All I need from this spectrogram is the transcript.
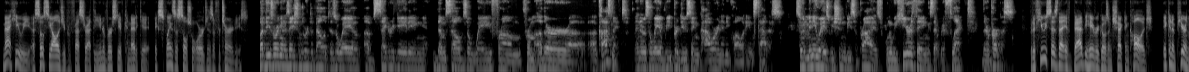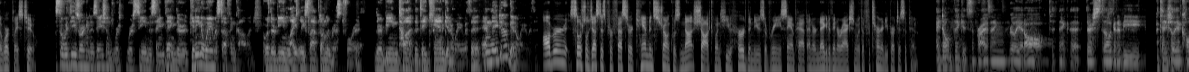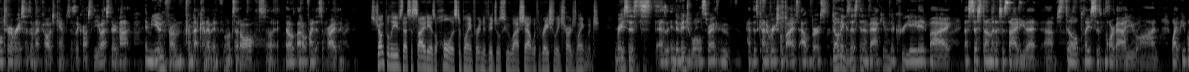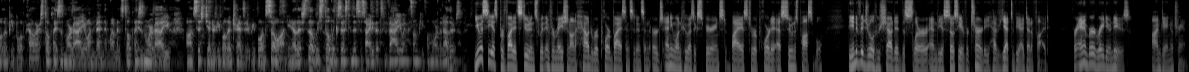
Matt Hughey, a sociology professor at the University of Connecticut, explains the social origins of fraternities. But these organizations were developed as a way of, of segregating themselves away from from other uh, uh, classmates, and it was a way of reproducing power and inequality and status. So in many ways, we shouldn't be surprised when we hear things that reflect their purpose. But if Hughey says that if bad behavior goes unchecked in college, it can appear in the workplace too so with these organizations we're, we're seeing the same thing they're getting away with stuff in college or they're being lightly slapped on the wrist for it they're being taught that they can get away with it and they do get away with it auburn social justice professor Kamden Strunk was not shocked when he heard the news of Rini Sampath and her negative interaction with a fraternity participant i don't think it's surprising really at all to think that there's still going to be potentially a culture of racism at college campuses across the U.S. They're not immune from from that kind of influence at all. So I don't I don't find it surprising. Strunk believes that society as a whole is to blame for individuals who lash out with racially charged language. Racists as individuals, right, who have this kind of racial bias outburst don't exist in a vacuum. They're created by a system and a society that um, still places more value on white people than people of color, still places more value on men than women, still places more value on cisgender people than transgender people, and so on. You know, there's still we still exist in a society that's valuing some people more than others. USC has provided students with information on how to report bias incidents and urged anyone who has experienced bias to report it as soon as possible. The individual who shouted the slur and the associated fraternity have yet to be identified. For Annenberg Radio News, I'm Daniel Tran.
